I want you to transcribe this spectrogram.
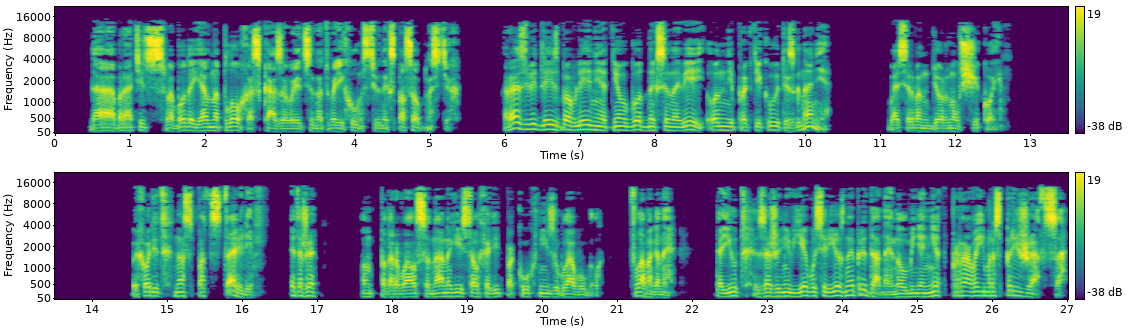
— Да, братец, свобода явно плохо сказывается на твоих умственных способностях. Разве для избавления от неугодных сыновей он не практикует изгнание? Вассерман дернул щекой. Выходит, нас подставили. Это же он подорвался на ноги и стал ходить по кухне из угла в угол. «Фламаганы дают за Женевьеву серьезное преданное, но у меня нет права им распоряжаться.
